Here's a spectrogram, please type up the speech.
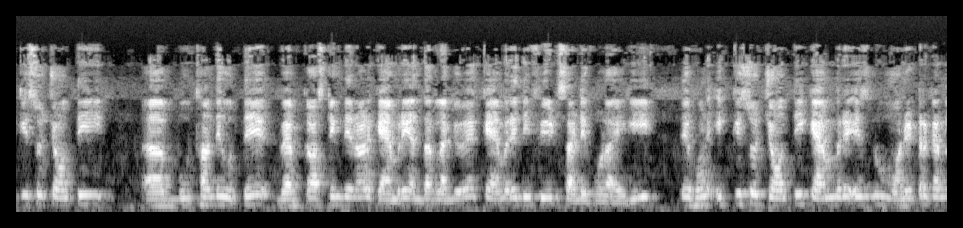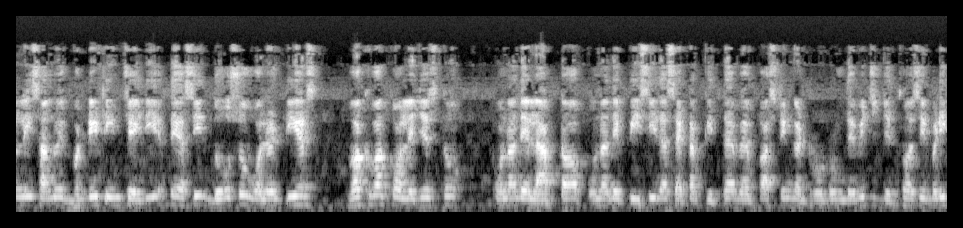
2134 ਅਹ, ਬੂਥਾਂ ਦੇ ਉੱਤੇ ਵੈਬਕਾਸਟਿੰਗ ਦੇ ਨਾਲ ਕੈਮਰੇ ਅੰਦਰ ਲੱਗੇ ਹੋਏ ਆ। ਕੈਮਰੇ ਦੀ ਫੀਡ ਸਾਡੇ ਕੋਲ ਆਏਗੀ। ਤੇ ਹੁਣ 2134 ਕੈਮਰੇ ਇਸ ਨੂੰ ਮੋਨੀਟਰ ਕਰਨ ਲਈ ਸਾਨੂੰ ਇੱਕ ਵੱਡੀ ਟੀਮ ਚਾਹੀਦੀ ਹੈ ਤੇ ਅਸੀਂ 200 ਵੋਲੰਟੀਅਰਸ ਵੱਖ-ਵੱਖ ਕਾਲਜਸ ਤੋਂ ਉਹਨਾਂ ਦੇ ਲੈਪਟਾਪ, ਉਹਨਾਂ ਦੇ ਪੀਸੀ ਦਾ ਸੈਟਅਪ ਕੀਤਾ ਵੈਬਕਾਸਟਿੰਗ ਕੰਟਰੋਲ ਰੂਮ ਦੇ ਵਿੱਚ, ਜਿੱਥੋਂ ਅਸੀਂ ਬੜੀ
